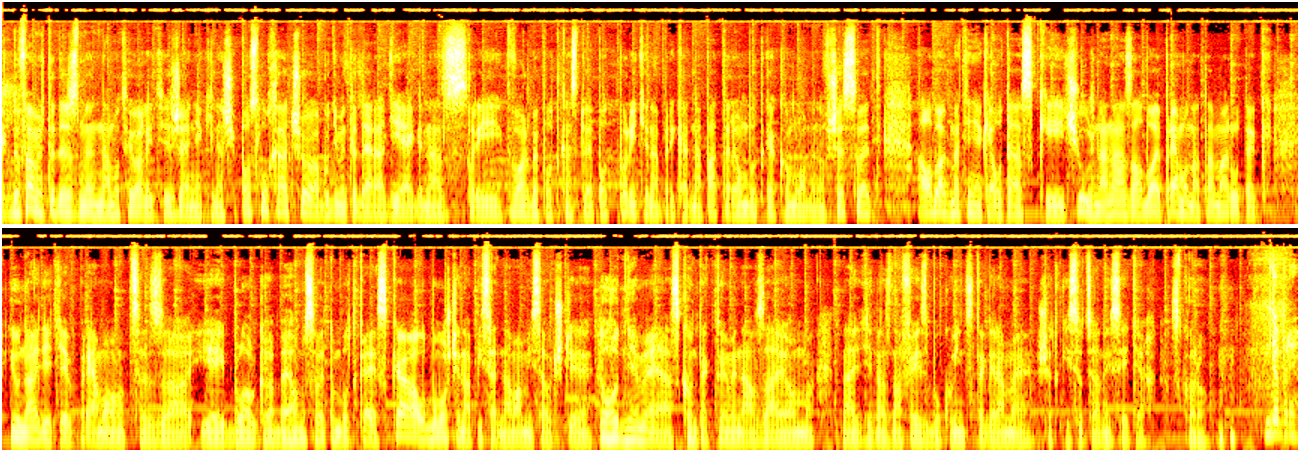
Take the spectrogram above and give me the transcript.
Tak dúfam, že teda sme namotivovali tiež aj nejakých našich poslucháčov a budeme teda radi, ak nás pri tvorbe podcastu aj podporíte napríklad na patreon.com lomeno všesvet alebo ak máte nejaké otázky, či už na nás alebo aj priamo na Tamaru, tak ju nájdete priamo cez jej blog behomsvetom.sk alebo môžete napísať nám a sa určite dohodneme a skontaktujeme navzájom. Nájdete nás na Facebooku, Instagrame, všetkých sociálnych sieťach skoro. Dobre.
